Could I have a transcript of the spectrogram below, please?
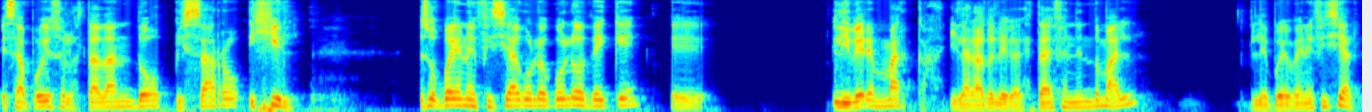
Ese apoyo se lo está dando Pizarro y Gil. Eso puede beneficiar a Colo Colo de que eh, liberen marca. Y la Católica que está defendiendo mal, le puede beneficiar.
